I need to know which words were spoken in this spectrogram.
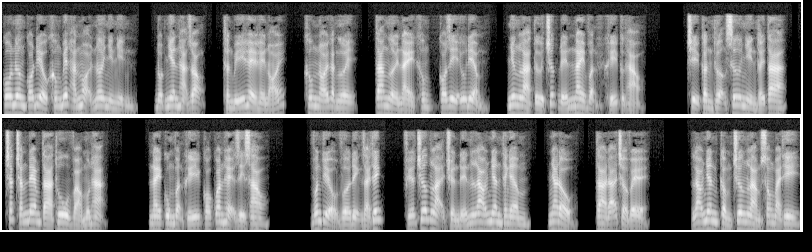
Cô nương có điều không biết hắn mọi nơi nhìn nhìn, đột nhiên hạ giọng, thần bí hề hề nói, không nói gạt ngươi, ta người này không có gì ưu điểm, nhưng là từ trước đến nay vận khí cực hảo. Chỉ cần thượng sư nhìn thấy ta, chắc chắn đem ta thu vào môn hạ. Này cùng vận khí có quan hệ gì sao? Vân Tiểu vừa định giải thích, phía trước lại truyền đến lão nhân thanh âm, nha đầu, ta đã trở về. Lão nhân cầm trương làm xong bài thi,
